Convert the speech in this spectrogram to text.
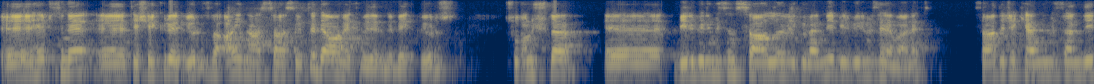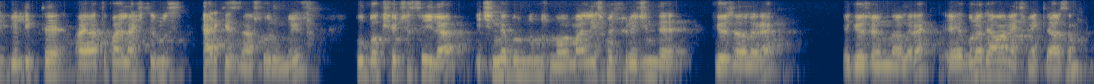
E, hepsine e, teşekkür ediyoruz ve aynı hassasiyette devam etmelerini bekliyoruz. Sonuçta e, birbirimizin sağlığı ve güvenliği birbirimize emanet. Sadece kendimizden değil, birlikte hayatı paylaştığımız herkesten sorumluyuz. Bu bakış açısıyla içinde bulunduğumuz normalleşme sürecini de göze alarak, e, göz önüne alarak e, buna devam etmek lazım.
